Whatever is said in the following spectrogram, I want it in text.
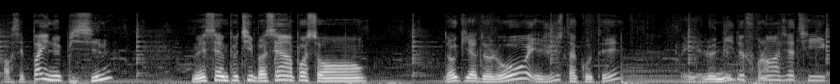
Alors c'est pas une piscine, mais c'est un petit bassin à poissons. Donc il y a de l'eau et juste à côté, il y a le nid de frelons asiatiques.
